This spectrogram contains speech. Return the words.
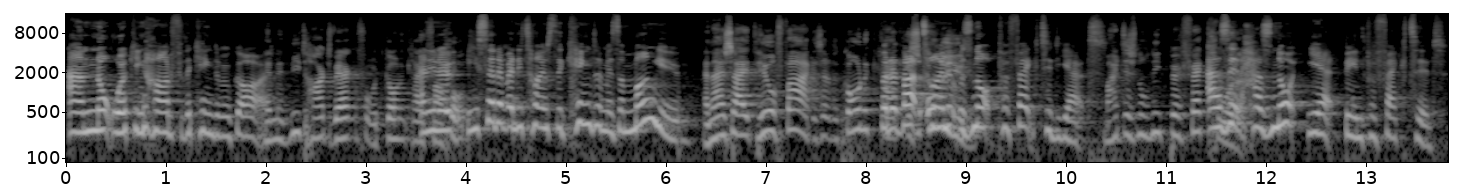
and not working hard for the kingdom of God. En het niet hard werken voor het koninkrijk And you van know, God. he said it many times the kingdom is among you. En hij zei het heel vaak. Hij zegt het But koninkrijk at that is time, onder it was not perfected yet. Maar het is nog niet perfect As it geworden. has not yet been perfected.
